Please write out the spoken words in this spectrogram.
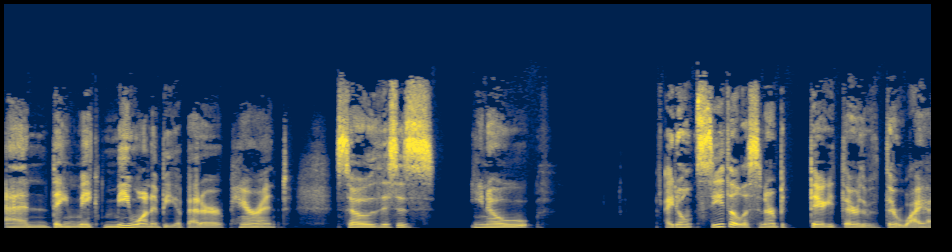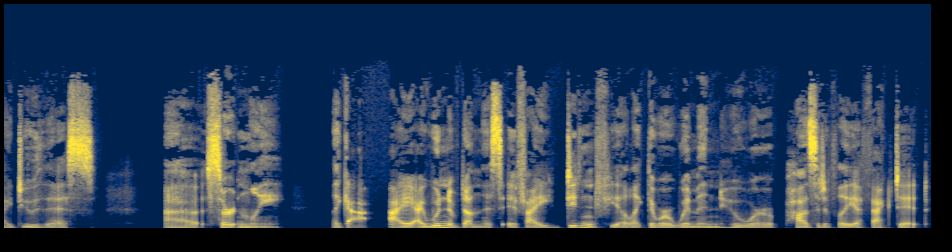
And they make me want to be a better parent. So this is, you know, I don't see the listener, but they they're they're why I do this. Uh, certainly, like I, I wouldn't have done this if I didn't feel like there were women who were positively affected.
